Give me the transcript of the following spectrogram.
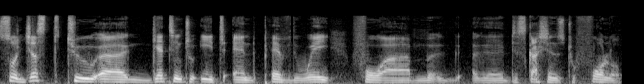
So, just to uh, get into it and pave the way for um, uh, discussions to follow,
